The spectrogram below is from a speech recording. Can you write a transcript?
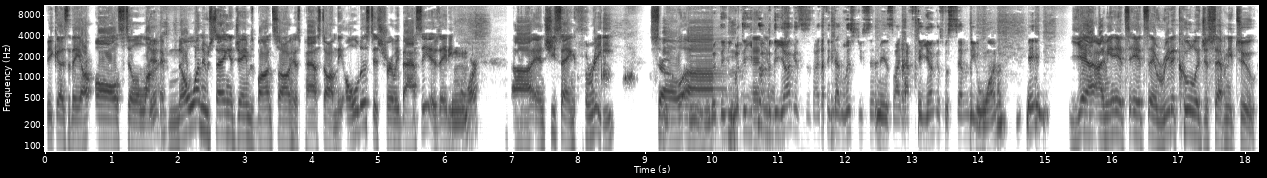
because they are all still alive. No one who sang a James Bond song has passed on. The oldest is Shirley Bassey, who's eighty four, mm-hmm. uh, and she sang three. So, uh, but, the, but, the, and, but the youngest, I think that list you sent me is like, I think the youngest was 71, maybe? Yeah, I mean it's it's uh, Rita Coolidge is seventy two,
